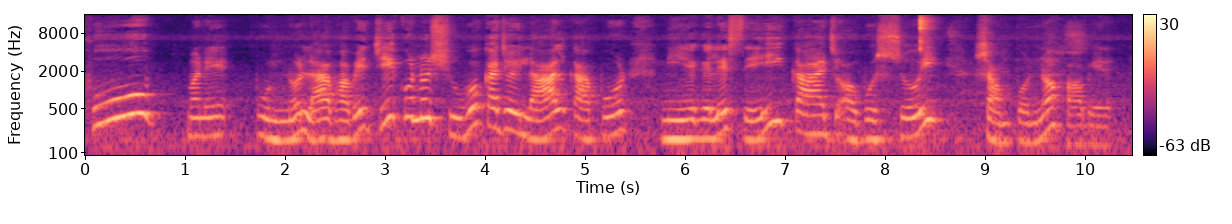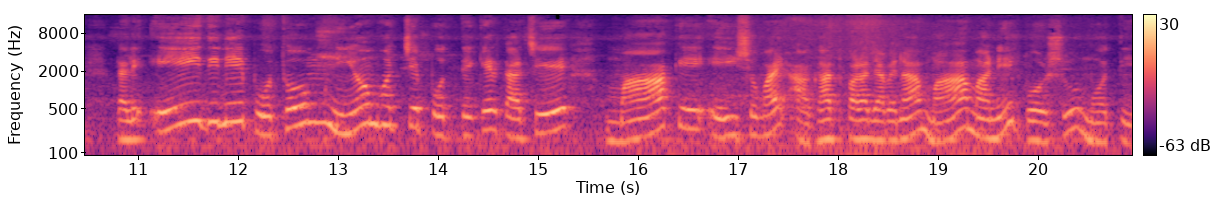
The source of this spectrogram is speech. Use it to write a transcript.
খুব মানে পুণ্য লাভ হবে। যে কোনো শুভ কাজ ওই লাল কাপড় নিয়ে গেলে সেই কাজ অবশ্যই সম্পন্ন হবে। তাহলে এই দিনে প্রথম নিয়ম হচ্ছে প্রত্যেকের কাছে মাকে এই সময় আঘাত করা যাবে না। মা মানে পশুমতি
